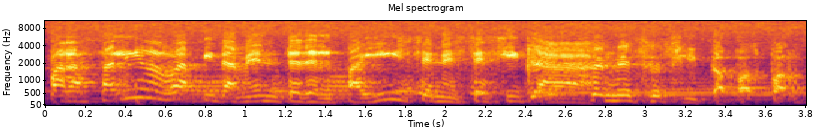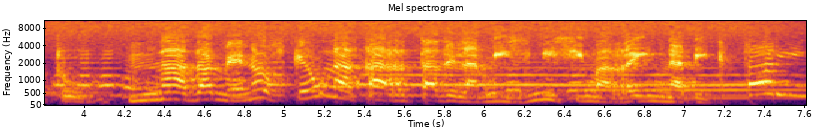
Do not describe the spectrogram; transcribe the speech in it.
Para salir rápidamente del país se necesita... ¿Qué se necesita, Passepartout? Nada menos que una carta de la mismísima reina Victoria.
